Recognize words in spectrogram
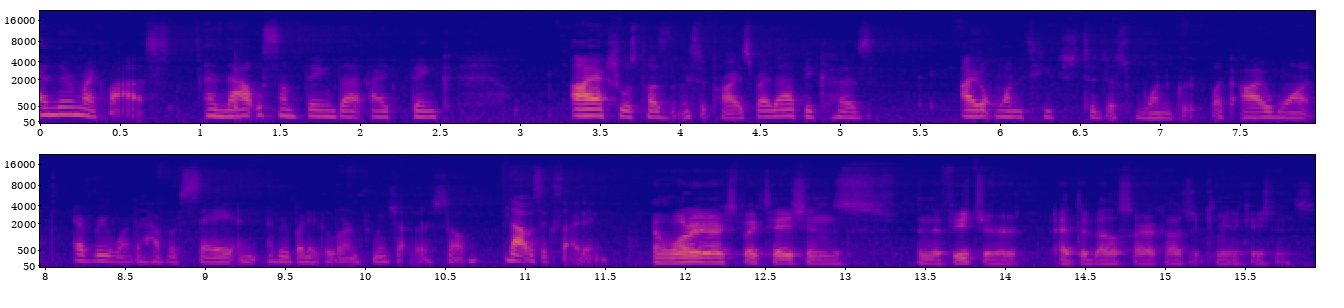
and they're in my class. And that was something that i think i actually was pleasantly surprised by that because i don't want to teach to just one group. Like i want everyone to have a say and everybody to learn from each other. So that was exciting. And what are your expectations in the future at the Bellisario College of Communications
